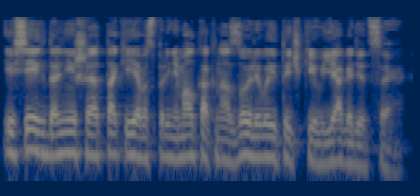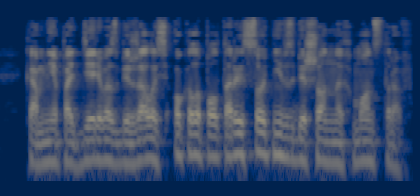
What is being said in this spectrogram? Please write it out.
и все их дальнейшие атаки я воспринимал как назойливые тычки в ягодице. Ко мне под дерево сбежалось около полторы сотни взбешенных монстров.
